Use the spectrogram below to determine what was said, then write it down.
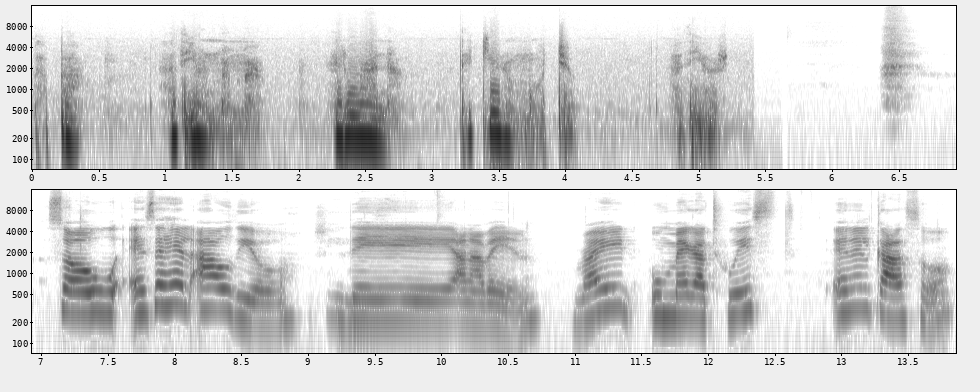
Papá, adiós mamá. Hermana, te quiero mucho. Adiós. So, ese es el audio de Annabelle, right? Un mega twist en el caso.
